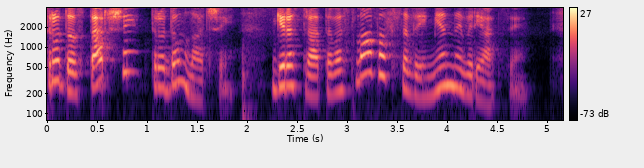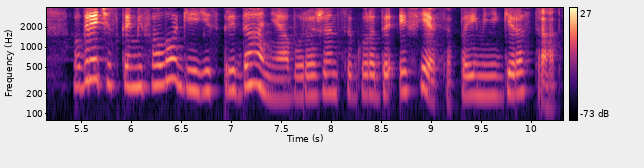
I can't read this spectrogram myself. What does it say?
Трудо старший, трудо младший. Геростратова слава в современной вариации. В греческой мифологии есть предание об уроженце города Эфеса по имени Герострат,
